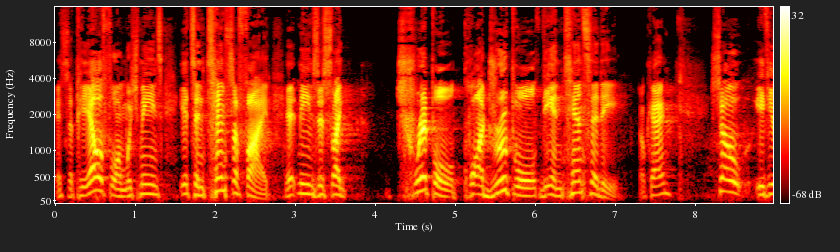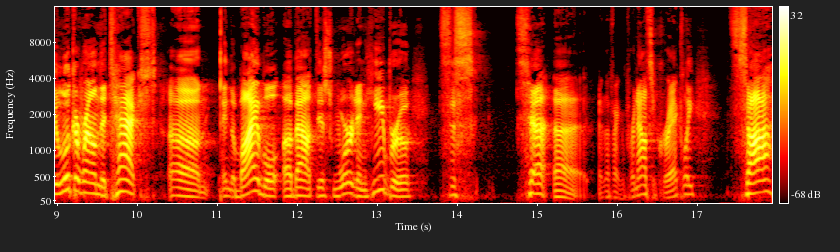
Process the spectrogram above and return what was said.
It's a Piel form, which means it's intensified. It means it's like triple, quadruple the intensity. Okay? So if you look around the text um, in the Bible about this word in Hebrew, it's uh, Don't know if I can pronounce it correctly, tzahak.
